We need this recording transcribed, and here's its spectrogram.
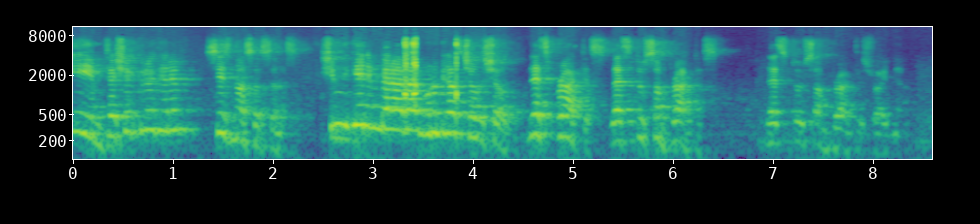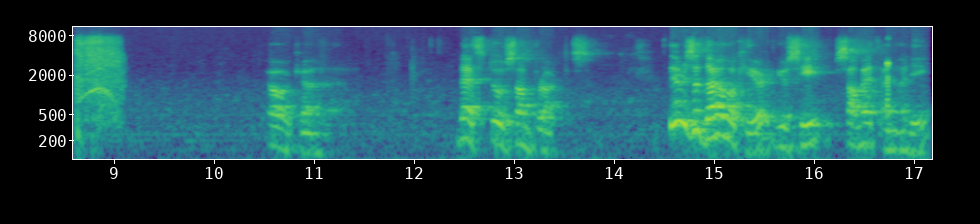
İyiyim, teşekkür ederim. Siz nasılsınız? Şimdi gelin beraber bunu biraz çalışalım. Let's practice. Let's do some practice. Let's do some practice right now. Okay. Let's do some practice. There is a dialogue here. You see Samet and Ali,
